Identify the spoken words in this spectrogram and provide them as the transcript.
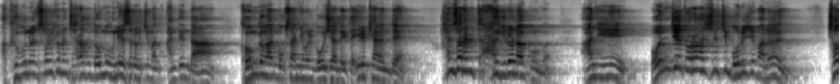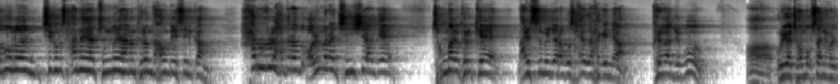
아 그분은 설교는 잘하고 너무 은혜스럽지만 안 된다. 건강한 목사님을 모셔야 되겠다. 이렇게 하는데 한 사람이 딱 일어나고 그런 거야. 아니 언제 돌아가실지 모르지만은 저분은 지금 사느냐 죽느냐 하는 그런 가운데 있으니까 하루를 하더라도 얼마나 진실하게 정말 그렇게 말씀을 전하고 사역을 하겠냐. 그래가지고, 어, 우리가 저 목사님을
